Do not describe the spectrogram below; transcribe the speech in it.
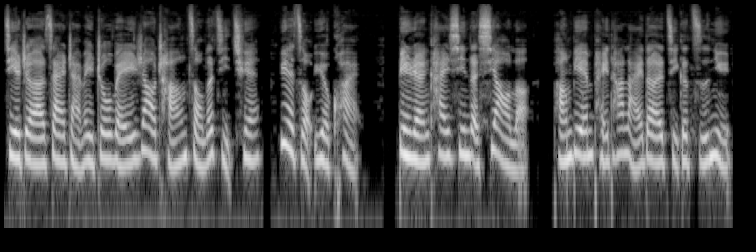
接着在展位周围绕场走了几圈，越走越快。病人开心的笑了，旁边陪他来的几个子女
